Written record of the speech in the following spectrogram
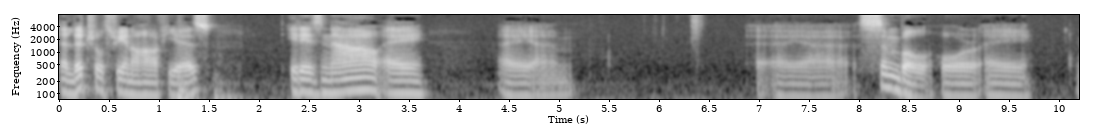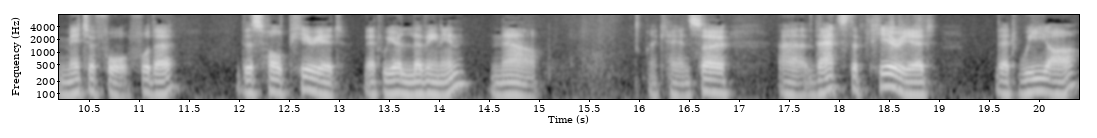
a literal three and a half years. It is now a a um, a, a uh, symbol or a metaphor for the this whole period that we are living in now. Okay, and so uh, that's the period that we are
